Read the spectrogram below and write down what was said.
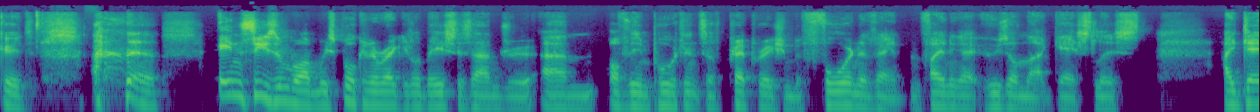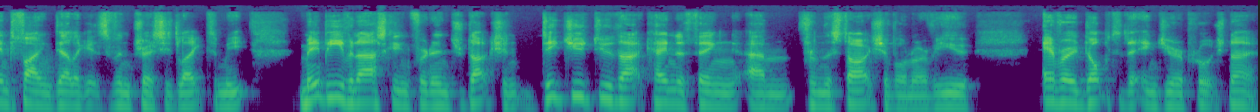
good. in season one, we spoke on a regular basis, Andrew, um, of the importance of preparation before an event and finding out who's on that guest list identifying delegates of interest you'd like to meet, maybe even asking for an introduction. Did you do that kind of thing um, from the start, Siobhan, or have you ever adopted it into your approach now?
